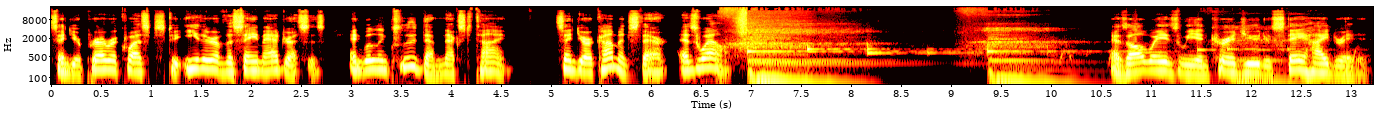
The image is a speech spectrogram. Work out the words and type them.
Send your prayer requests to either of the same addresses and we'll include them next time. Send your comments there as well. As always, we encourage you to stay hydrated.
